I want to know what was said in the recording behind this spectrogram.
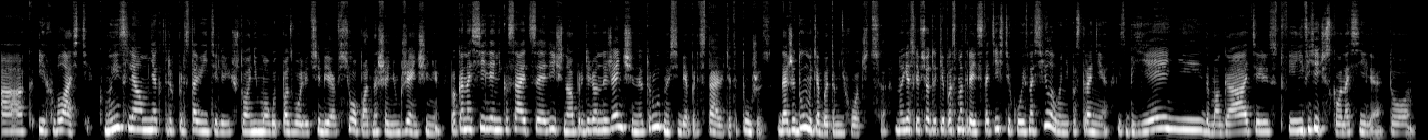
а к их власти, к мыслям некоторых представителей, что они могут позволить себе все по отношению к женщине. Пока насилие не касается лично определенной женщины, трудно себе представить этот ужас. Даже думать об этом не хочется. Но если все-таки посмотреть статистику изнасилований по стране, избиений, домогательств и не физического насилия, то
